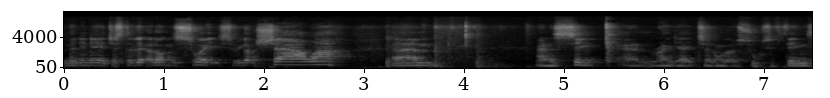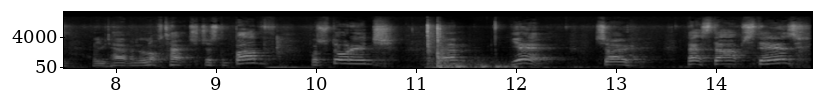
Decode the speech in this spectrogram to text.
And then in here, just a little ensuite. So we got a shower, um, and a sink and radiator and all those sorts of things that you'd have, and a loft hatch just above for storage. Um, yeah. So that's the upstairs.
